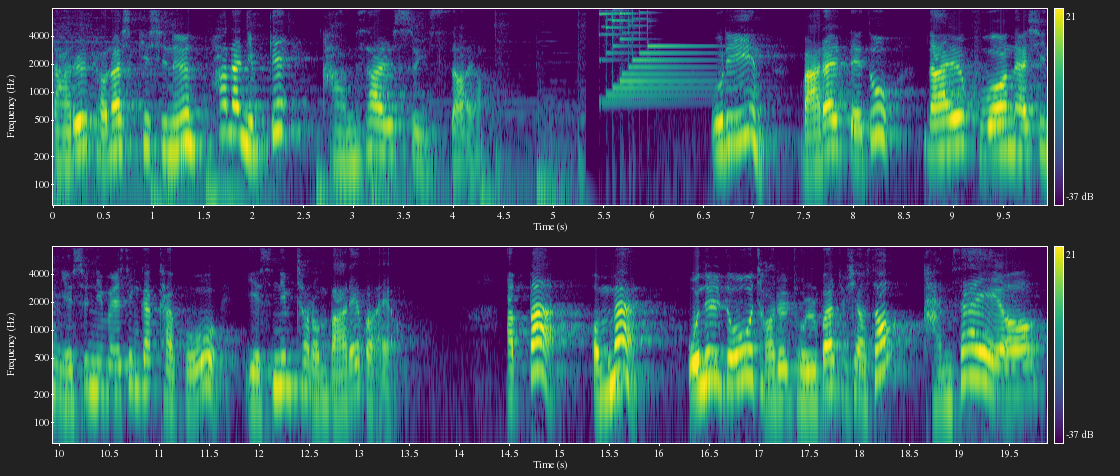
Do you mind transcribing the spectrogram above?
나를 변화시키시는 하나님께 감사할 수 있어요. 우린 말할 때도 날 구원하신 예수님을 생각하고 예수님처럼 말해봐요. 아빠, 엄마, 오늘도 저를 돌봐주셔서 감사해요.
